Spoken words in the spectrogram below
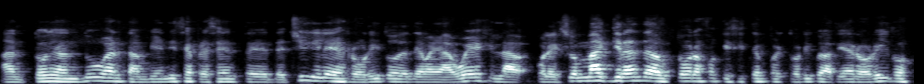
Antonio Andújar también dice presente desde Chile, Rorito desde Mayagüez, la colección más grande de autógrafos que existe en Puerto Rico, la tiene Rorito.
